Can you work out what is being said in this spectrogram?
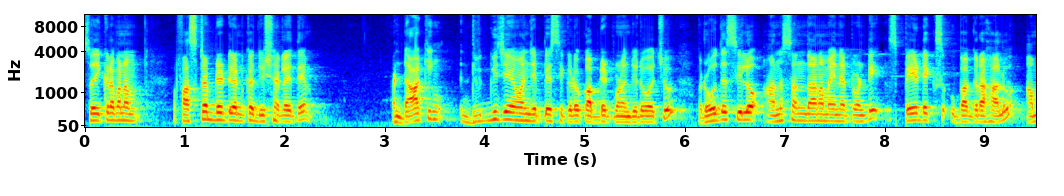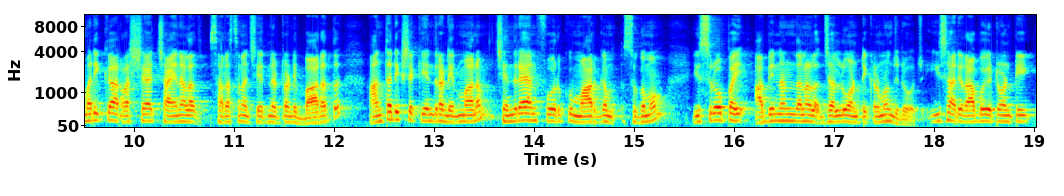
సో ఇక్కడ మనం ఫస్ట్ అప్డేట్ కనుక చూసినట్లయితే డాకింగ్ దిగ్విజయం అని చెప్పేసి ఇక్కడ ఒక అప్డేట్ మనం చూడవచ్చు. రోదసిలో అనుసంధానమైనటువంటి స్పేడెక్స్ ఉపగ్రహాలు అమెరికా రష్యా చైనాల సరసన చేరినటువంటి భారత్ అంతరిక్ష కేంద్ర నిర్మాణం చంద్రయాన్ ఫోర్కు మార్గం సుగమం ఇస్రోపై అభినందనల జల్లు అంటే ఇక్కడ మనం చూడవచ్చు. ఈసారి రాబోయేటువంటి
